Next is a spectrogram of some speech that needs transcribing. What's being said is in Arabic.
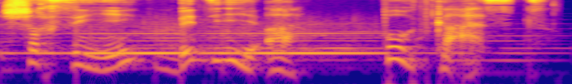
شخصية بدقيقة. بودكاست.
